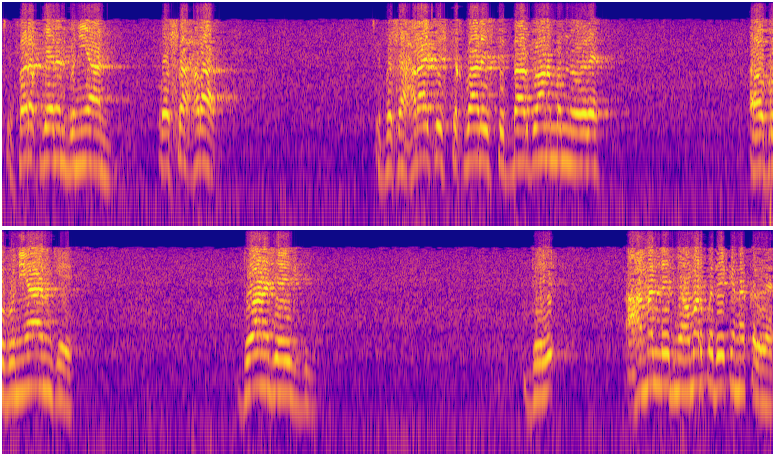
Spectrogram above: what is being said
چې فرق بین البنیان والصحراء چې په صحرا کې استقبال استدبار دواړه ممنوع ده او په بنیان کې دواړه جایز دي د عمل ابن عمر په دې کې نقل ده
